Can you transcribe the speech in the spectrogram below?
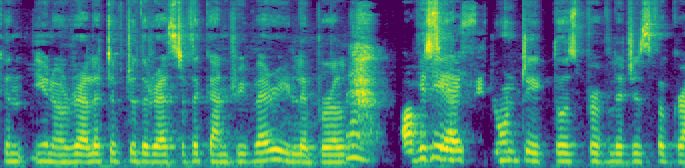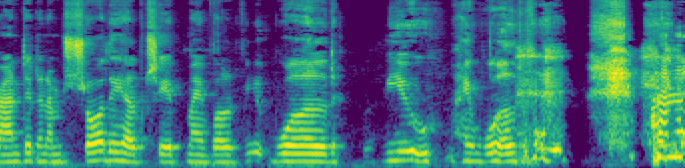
con- you know, relative to the rest of the country, very liberal. Obviously, Yes. I don't take those privileges for granted, and I'm sure they helped shape my world view, world view my world view. and,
